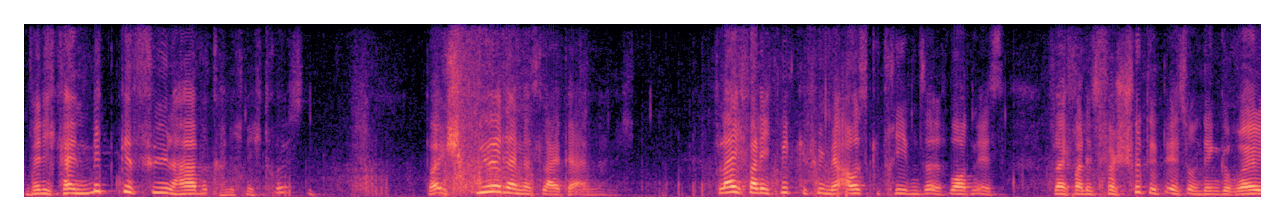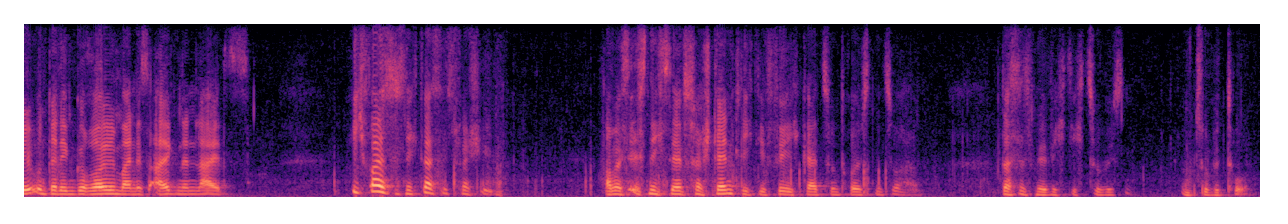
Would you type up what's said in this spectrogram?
Und wenn ich kein Mitgefühl habe, kann ich nicht trösten. Weil ich spüre dann das Leid der anderen nicht. Vielleicht, weil ich Mitgefühl mir ausgetrieben worden ist. Vielleicht, weil es verschüttet ist und den Geröll, unter dem Geröll meines eigenen Leids. Ich weiß es nicht, das ist verschieden. Aber es ist nicht selbstverständlich, die Fähigkeit zum Trösten zu haben. Das ist mir wichtig zu wissen und zu betonen.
